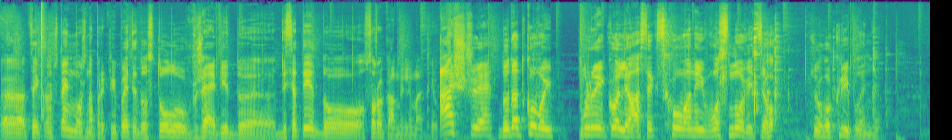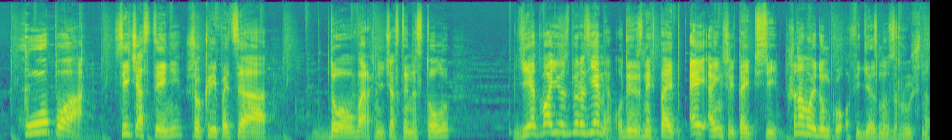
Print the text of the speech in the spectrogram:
е, цей кронштейн можна прикріпити до столу вже від е, 10 до 40 мм. А ще додатковий приколясик схований в основі цього, цього кріплення. Хопа! В цій частині, що кріпиться до верхньої частини столу, є два USB роз'єми. Один з них Type-A, а інший Type-C. Що, на мою думку, офігезно зручно.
